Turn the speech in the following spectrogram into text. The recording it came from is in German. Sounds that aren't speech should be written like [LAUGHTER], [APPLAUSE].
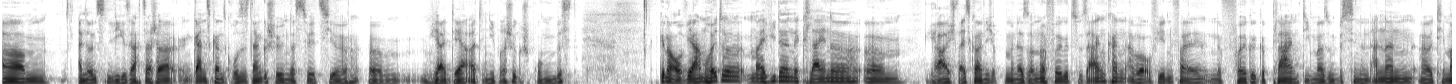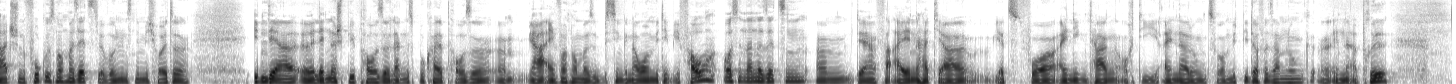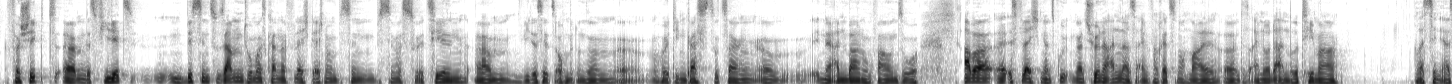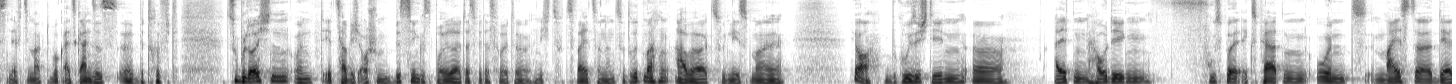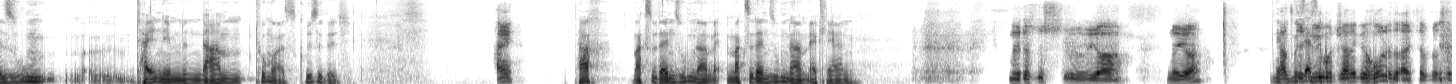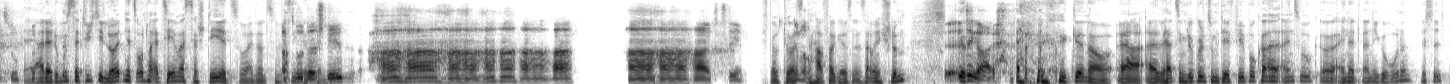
Ähm, ansonsten, wie gesagt, Sascha, ein ganz, ganz großes Dankeschön, dass du jetzt hier ähm, ja derart in die Bresche gesprungen bist. Genau, wir haben heute mal wieder eine kleine, ähm, ja, ich weiß gar nicht, ob man eine Sonderfolge zu sagen kann, aber auf jeden Fall eine Folge geplant, die mal so ein bisschen einen anderen äh, thematischen Fokus nochmal setzt. Wir wollen uns nämlich heute in der äh, Länderspielpause, Landespokalpause, ähm, ja, einfach nochmal so ein bisschen genauer mit dem EV auseinandersetzen. Ähm, der Verein hat ja jetzt vor einigen Tagen auch die Einladung zur Mitgliederversammlung äh, Ende April verschickt. Ähm, das fiel jetzt ein bisschen zusammen. Thomas kann da vielleicht gleich noch ein bisschen, ein bisschen was zu erzählen, ähm, wie das jetzt auch mit unserem äh, heutigen Gast sozusagen äh, in der Anbahnung war und so. Aber äh, ist vielleicht ein ganz gut, ein ganz schöner Anlass, einfach jetzt nochmal äh, das eine oder andere Thema was den ersten FC Magdeburg als Ganzes äh, betrifft, zu beleuchten. Und jetzt habe ich auch schon ein bisschen gespoilert, dass wir das heute nicht zu zweit, sondern zu dritt machen. Aber zunächst mal, ja, begrüße ich den äh, alten Haudegen Fußballexperten und Meister der Zoom äh, teilnehmenden Namen Thomas. Grüße dich. Hi. Tag. Magst du deinen Zoom-Namen, magst du deinen Zoom-Namen erklären? Ne, das ist, äh, ja, naja. Ja, du musst Janne Gerode, sage ich da bloß dazu. Ja, du musst natürlich den Leuten jetzt auch noch erzählen, was da steht. So, ansonsten Ach so, da steht ha ha ha ha ha ha ha ha HHHFC. Ich glaube, du hast Genau. ein H vergessen, ist aber nicht schlimm. Äh, Ist egal. [LAUGHS] genau, ja, also herzlichen Glückwunsch zum DFB-Pokal-Einzug, äh, Einheit Wernigerode, richtig?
